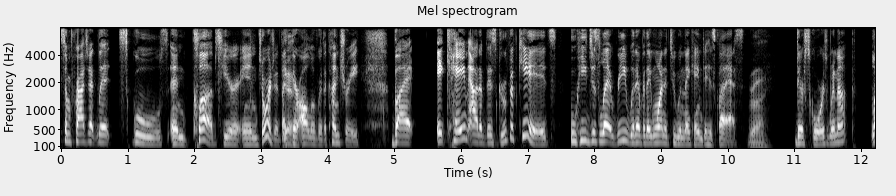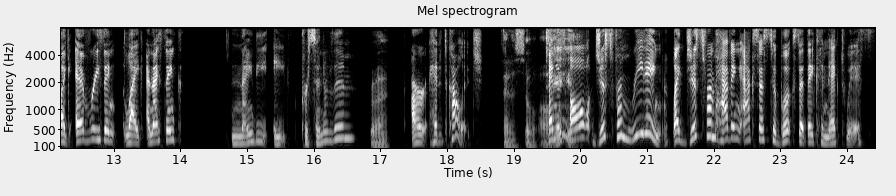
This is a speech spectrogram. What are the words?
There's some Project Lit schools and clubs here in Georgia. Like Yeah. they're all over the country. But it came out of this group of kids who he just let read whatever they wanted to when they came to his class. Right. Their scores went up. Like everything, like, and I think 98% of them Right. are headed to college. That is so awesome. And it's all just from reading, like just from having access to books that they connect with.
